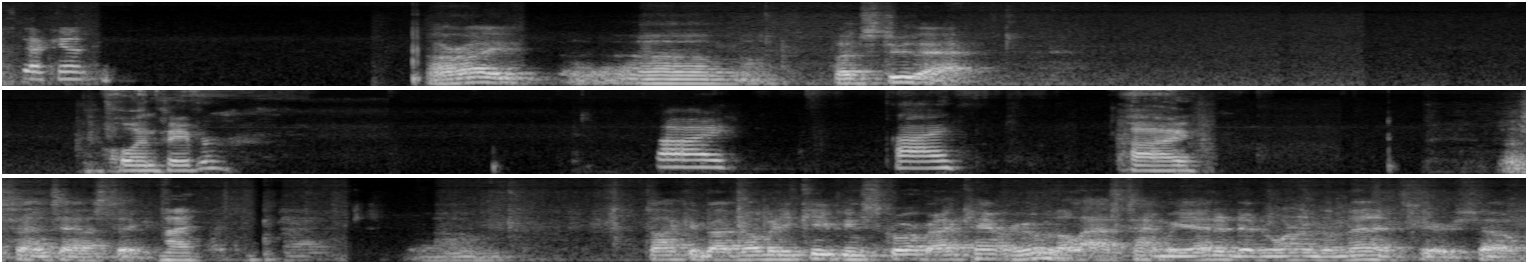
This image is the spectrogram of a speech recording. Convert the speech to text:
A second. all right, um, let's do that. All in favor? Aye. Aye. Aye. That's fantastic. Aye. Um, Talking about nobody keeping score, but I can't remember the last time we edited one of the minutes here, so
